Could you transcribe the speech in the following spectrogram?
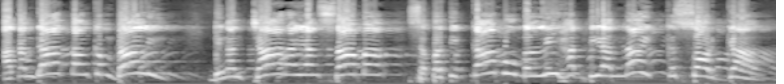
akan datang kembali dengan cara yang sama seperti kamu melihat dia naik ke sorga.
